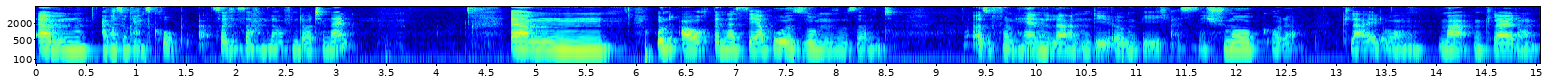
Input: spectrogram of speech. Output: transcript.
ähm, aber so ganz grob. Solche Sachen laufen dort hinein. Ähm, und auch wenn das sehr hohe Summen sind. Also von Händlern, die irgendwie, ich weiß es nicht, Schmuck oder Kleidung, Markenkleidung,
